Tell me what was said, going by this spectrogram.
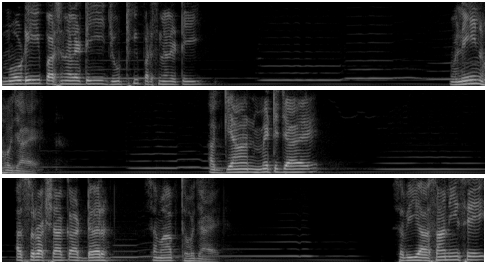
मोडी पर्सनालिटी झूठी पर्सनालिटी विलीन हो जाए, अज्ञान मिट जाए, असुरक्षा का डर समाप्त हो जाए। सभी आसानी से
